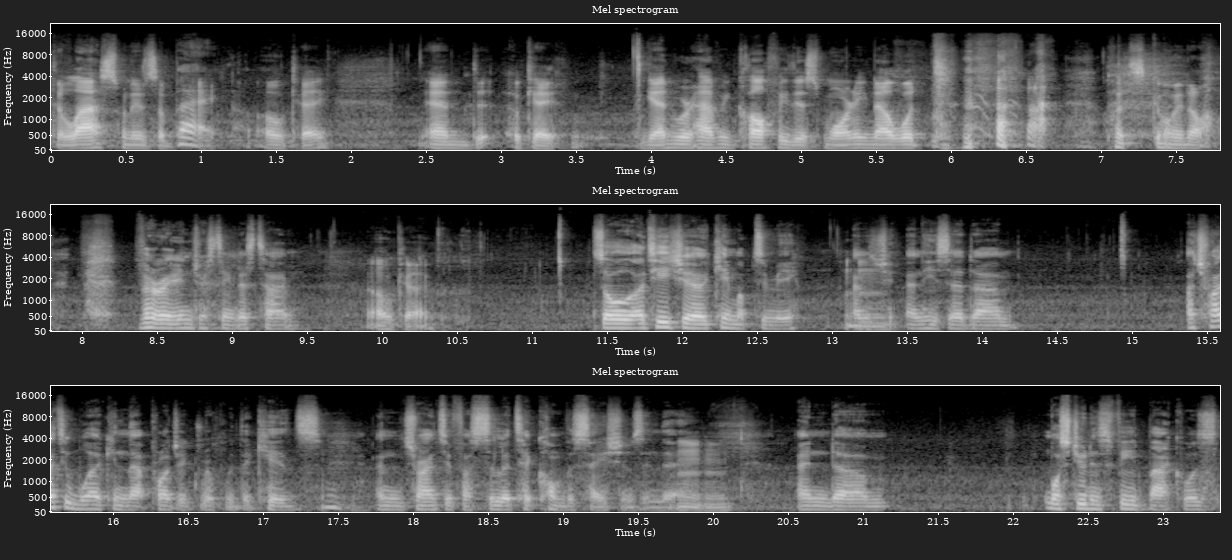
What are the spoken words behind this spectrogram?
the last one is a bang. Okay, and okay, again we're having coffee this morning. Now what? what's going on? Very interesting this time. Okay. So a teacher came up to me and, Mm-hmm. she, and he said, um, I tried to work in that project group with the kids Mm-hmm. and trying to facilitate conversations in there. Mm-hmm. And um, what students' feedback was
